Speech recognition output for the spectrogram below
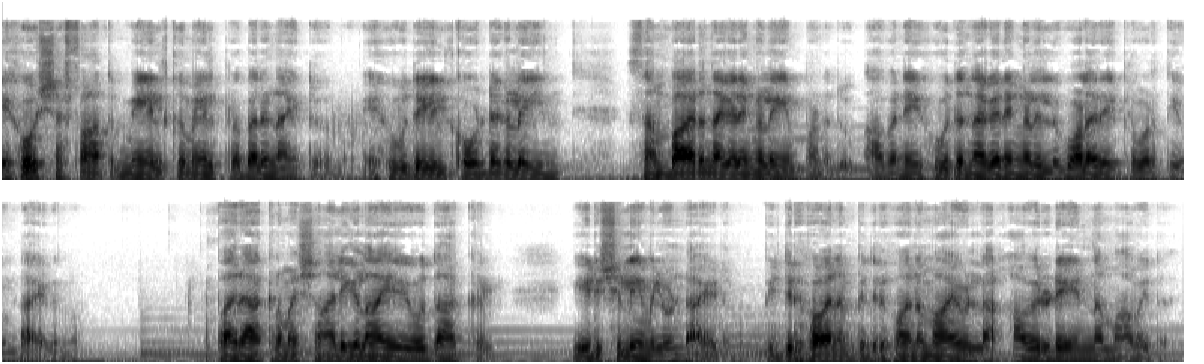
യഹോഷഫാത്ത് മേൽക്കുമേൽ പ്രബലനായി തീർന്നു യഹൂദയിൽ കോട്ടകളെയും സംഭാര നഗരങ്ങളെയും പണിതു. അവൻ യഹൂദ നഗരങ്ങളിൽ വളരെ പ്രവൃത്തിയുണ്ടായിരുന്നു. പരാക്രമശാലികളായ യോദ്ധാക്കൾ എരുഷലേമിലുണ്ടായിരുന്നു പിതൃഭവനം പിതൃഭവനമായുള്ള അവരുടെ എണ്ണമാവിത്.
